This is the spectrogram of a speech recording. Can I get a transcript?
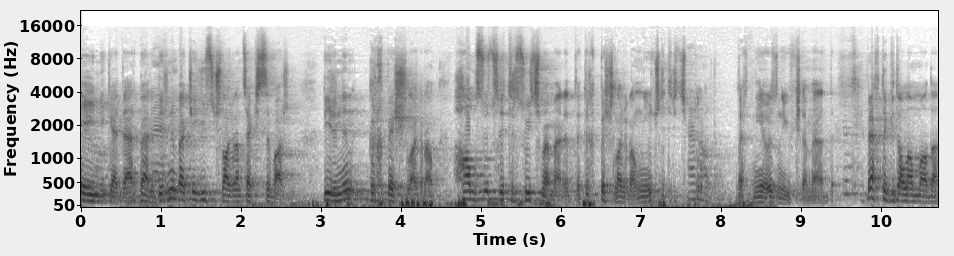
eyni qədər. Bəli, birinin bəlkə 100 kiloqram çəkisi var. Birinin 45 kiloqram. Hamısı 3 litr su içməməlidir. 45 kiloqram niyə 3 litr içmir? Bəs niyə özünü yükləməlidir? Və da qidalanmada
